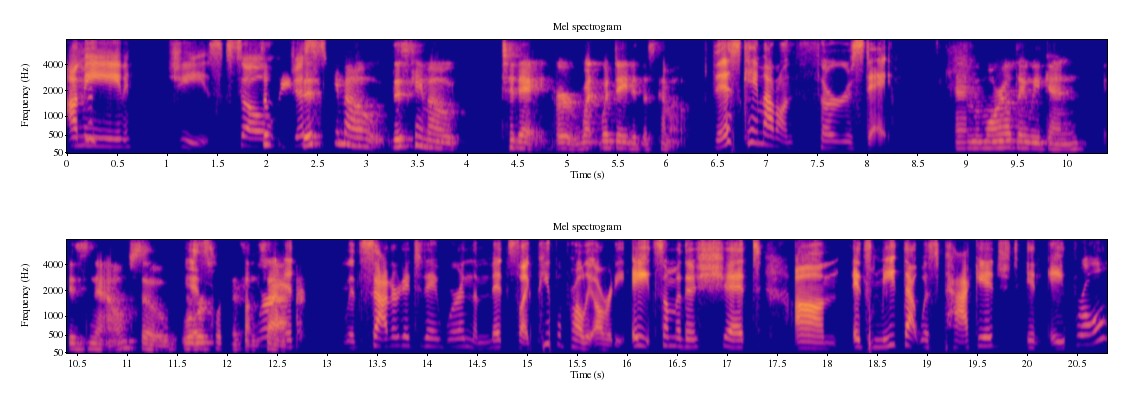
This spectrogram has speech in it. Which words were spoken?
I mean, geez. So, So just this came out. This came out today, or what? What day did this come out? this came out on Thursday. And Memorial Day weekend is now, so we're It's- recording this on Saturday. in it's Saturday today. We're in the midst, like people probably already ate some of this shit. Um, it's meat that was packaged in April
